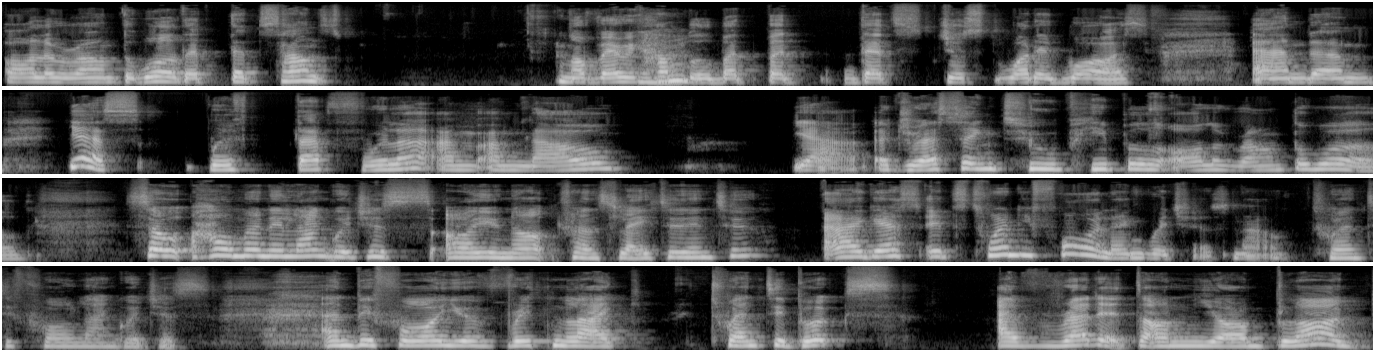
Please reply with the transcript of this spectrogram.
all around the world. That that sounds not very humble, but but that's just what it was. And um, yes, with that thriller, I'm I'm now yeah addressing to people all around the world. So, how many languages are you now translated into? I guess it's 24 languages now. 24 languages. And before you've written like 20 books. I've read it on your blog.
